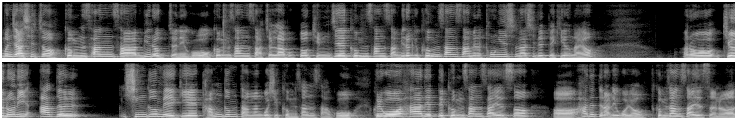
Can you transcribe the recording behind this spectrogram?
뭔지 아시죠? 금산사 미륵전이고 금산사 전라북도 김제 금산사 미륵 금산사 하면 통일신라 시대 때 기억나요? 바로 견훤이 아들 신금에게 감금당한 곳이 금산사고 그리고 하대 때 금산사에서 어, 하대 때는 아니고요. 금산사에서는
